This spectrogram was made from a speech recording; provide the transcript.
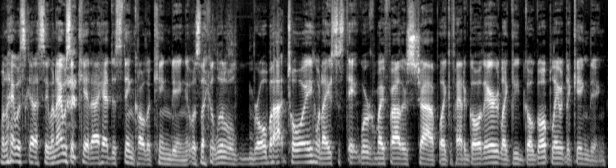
when I was gotta say, when I was a kid, I had this thing called a King Ding. It was like a little robot toy. When I used to stay work at my father's shop, like if I had to go there, like we'd go go play with the King Ding.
